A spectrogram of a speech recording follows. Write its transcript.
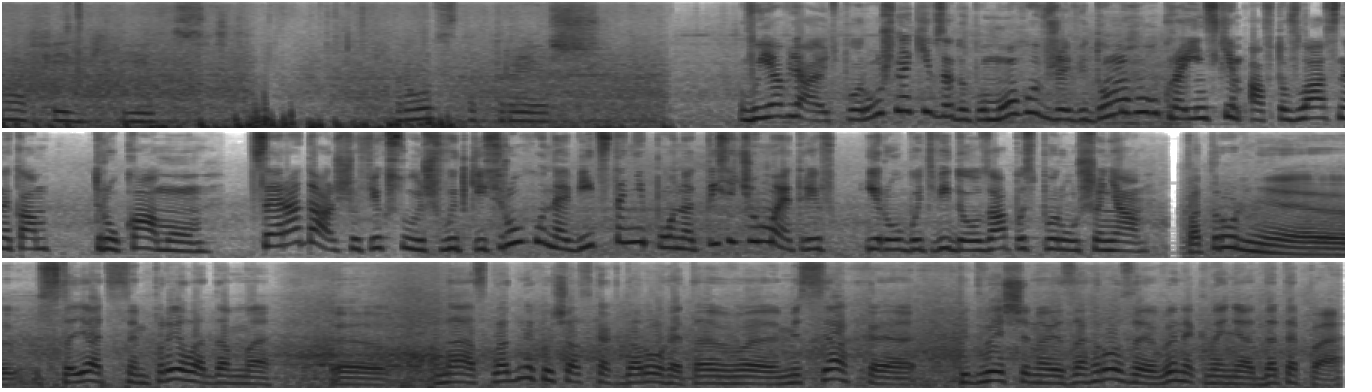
Офігеть. Просто треш. Виявляють порушників за допомогою вже відомого українським автовласникам Трукаму. Це радар, що фіксує швидкість руху на відстані понад тисячу метрів і робить відеозапис порушення. Патрульні е, стоять з цим приладом е, на складних участках дороги та в місцях е, підвищеної загрози виникнення ДТП.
